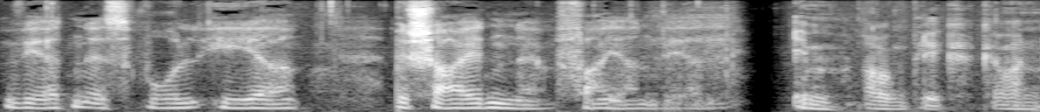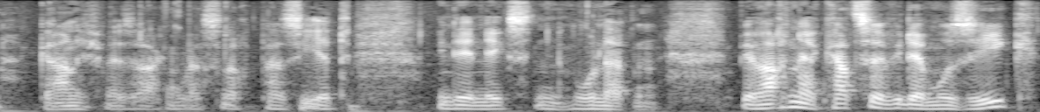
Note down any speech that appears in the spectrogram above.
werden es wohl eher bescheidene Feiern werden. Im Augenblick kann man gar nicht mehr sagen, was noch passiert in den nächsten Monaten. Wir machen Herr Katze wieder Musik.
